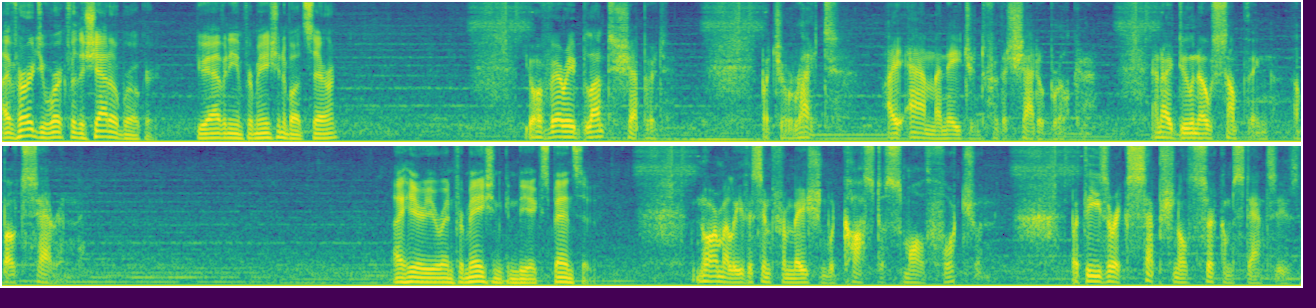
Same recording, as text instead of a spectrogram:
I've heard you work for the Shadow Broker. Do you have any information about Saren? You're very blunt, Shepard. But you're right. I am an agent for the Shadow Broker. And I do know something about Saren. I hear your information can be expensive. Normally, this information would cost a small fortune. But these are exceptional circumstances.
